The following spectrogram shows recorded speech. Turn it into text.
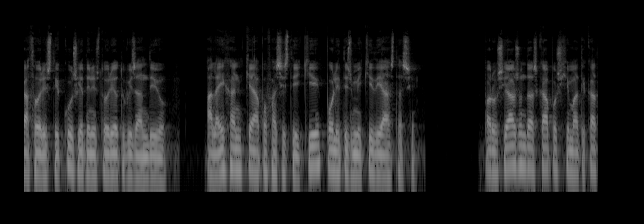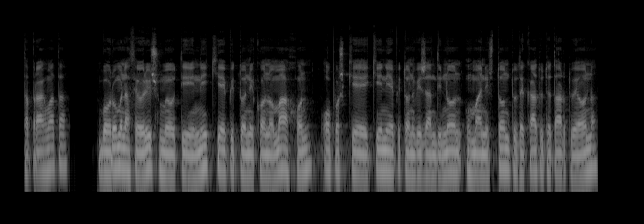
καθοριστικούς για την ιστορία του Βυζαντίου, αλλά είχαν και αποφασιστική πολιτισμική διάσταση. Παρουσιάζοντας κάπως σχηματικά τα πράγματα, μπορούμε να θεωρήσουμε ότι η νίκη επί των οικονομάχων, όπως και εκείνη επί των Βυζαντινών ουμανιστών του 14ου αιώνα,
